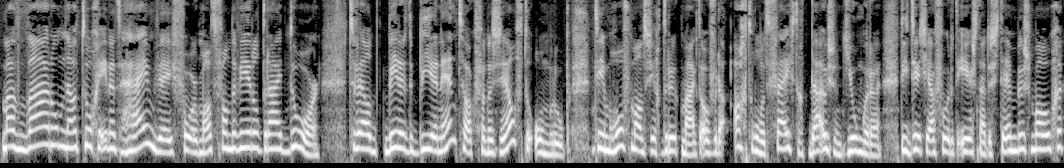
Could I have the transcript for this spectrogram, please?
Maar waarom nou toch in het heimwee-format van De Wereld Draait Door? Terwijl binnen de BNN-tak van dezelfde omroep Tim Hofman zich druk maakt over de 850.000 jongeren die dit jaar voor het eerst naar de stembus mogen,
